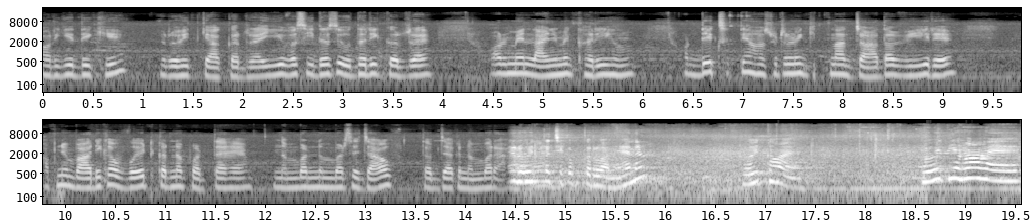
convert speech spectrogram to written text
और ये देखिए रोहित क्या कर रहा है ये बस इधर से उधर ही कर रहा है और मैं लाइन में खड़ी हूँ और देख सकते हैं हॉस्पिटल में कितना ज़्यादा भीड़ है। अपने बारी का वेट करना पड़ता है। नंबर नंबर से जाओ, तब जाकर नंबर रोहित का चेकअप करवाना है ना? रोहित कहाँ है? रोहित यहाँ है।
